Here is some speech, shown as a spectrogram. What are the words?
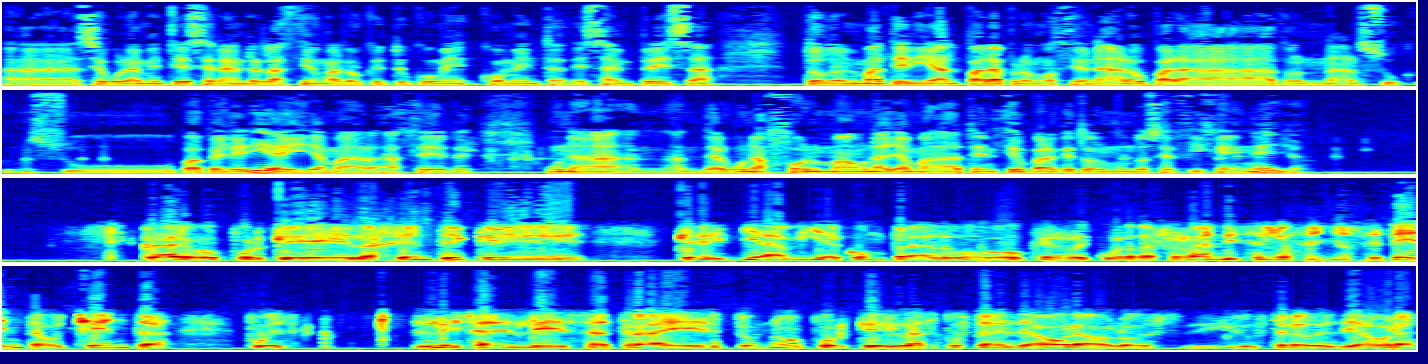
ah, seguramente será en relación a lo que tú comentas de esa empresa, todo el material para promocionar o para adornar su, su papelería y llamar, hacer una, de alguna forma una llamada de atención para que todo el mundo se fije en ello. Claro, porque la gente que, que ya había comprado o que recuerda Ferrandis en los años 70, 80, pues les, les atrae esto, ¿no? Porque las postales de ahora o los ilustradores de ahora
